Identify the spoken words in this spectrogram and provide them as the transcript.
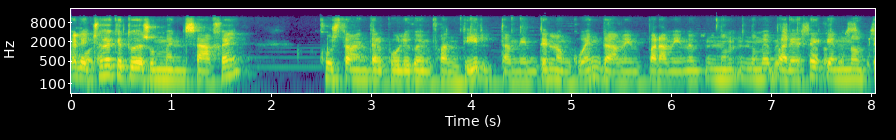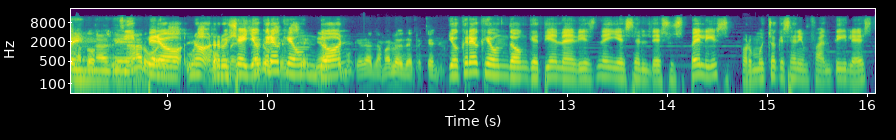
el hecho de que tú des un mensaje justamente al público infantil. También tenlo en cuenta. para mí no, me parece que no tenga que. Sí, pero no, Roger, yo creo que un don. Yo creo que un don que tiene Disney es el de sus pelis, por mucho que sean infantiles,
